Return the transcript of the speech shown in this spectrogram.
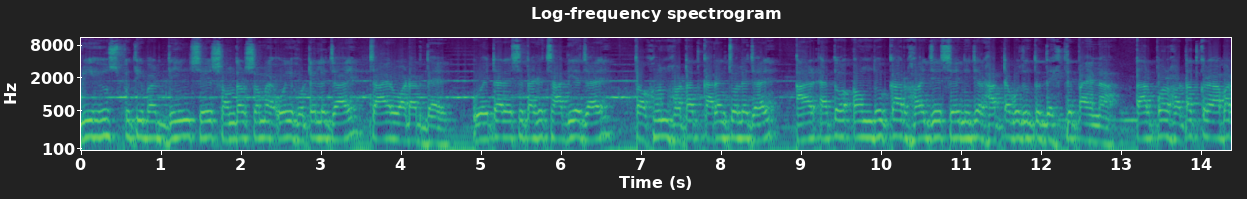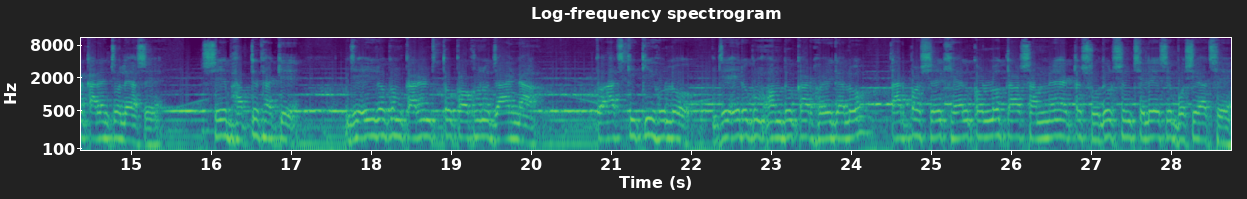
বৃহস্পতিবার দিন সে সন্ধ্যার সময় ওই হোটেলে যায়, চায়ের অর্ডার দেয়। ওয়েটার এসে তাকে চা দিয়ে যায়। তখন হঠাৎ কারেন্ট চলে যায় আর এত অন্ধকার হয় যে সে নিজের হাতটা পর্যন্ত দেখতে পায় না। তারপর হঠাৎ করে আবার কারেন্ট চলে আসে। সে ভাবতে থাকে যে এইরকম কারেন্ট তো কখনো যায় না। তো আজকে কি হলো? যে এরকম অন্ধকার হয়ে গেল। তারপর সে খেয়াল করল তার সামনে একটা সুদর্শন ছেলে এসে বসে আছে।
